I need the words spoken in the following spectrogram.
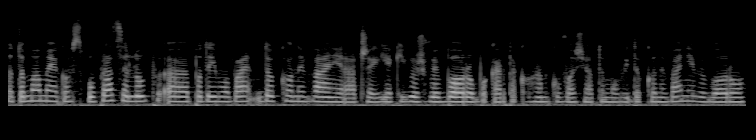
no to mamy jakąś współpracę lub e, podejmowanie, dokonywanie raczej jakiegoś wyboru, bo karta kochanków właśnie o tym mówi, dokonywanie wyboru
